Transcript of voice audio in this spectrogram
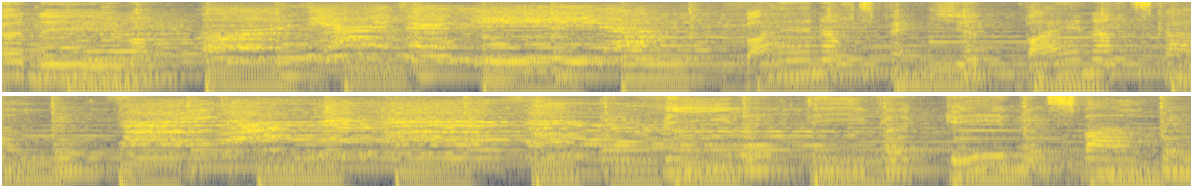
Unternehmer. und die alten Lieder, Weihnachtspäckchen, Weihnachtskarten, Zeit offenen Herzen viele, die vergebens warten.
